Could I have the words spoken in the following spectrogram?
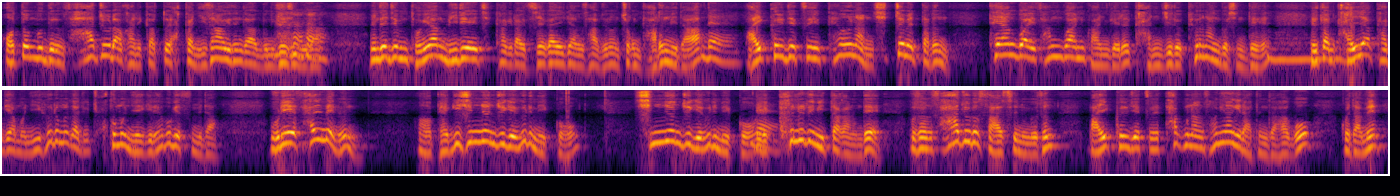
어떤 분들은 사주라고 하니까 또 약간 이상하게 생각하는 분이 계십니다. 근데 지금 동양 미래의 직학이라 해서 제가 얘기하는 사주는 조금 다릅니다. 네. 마이클 잭슨이 태어난 시점에 따른 태양과의 상관 관계를 간지로 표현한 것인데 음. 일단 간략하게 한번 이 흐름을 가지고 조금은 얘기를 해보겠습니다. 우리의 삶에는 어, 120년 주기의 흐름이 있고 10년 주기의 흐름이 있고 네. 큰 흐름이 있다고 하는데 우선 사주로서 알 수 있는 것은 마이클 잭슨의 타고난 성향이라든가 하고 그다음에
